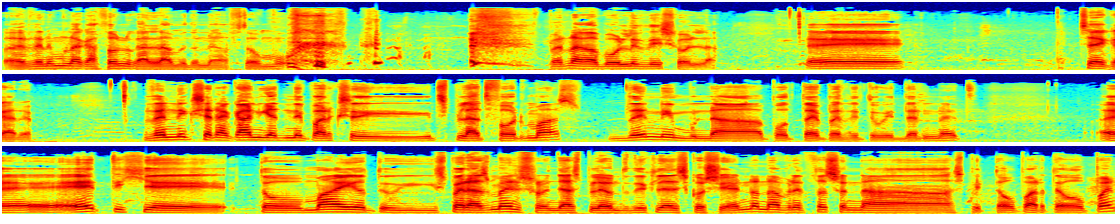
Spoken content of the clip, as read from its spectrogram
Ε, δεν ήμουν καθόλου καλά με τον εαυτό μου. Πέρναγα πολύ δύσκολα. Ε, τσέκαρε. Δεν ήξερα καν για την ύπαρξη της πλατφόρμας. Δεν ήμουνα ποτέ παιδί του ίντερνετ. Ε, έτυχε το Μάιο του περασμένης χρονιάς πλέον του 2021 να βρεθώ σε ένα σπιτό Parte Open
